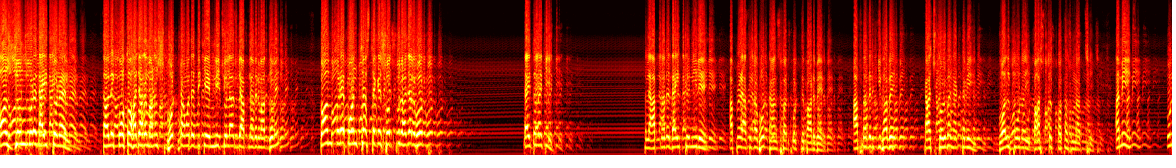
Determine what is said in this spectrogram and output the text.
দশ জন করে দায়িত্ব নেন, তাহলে কত হাজার মানুষ ভোটটা আমাদের দিকে এমনি চলে আসবে আপনাদের মাধ্যমে? কম করে পঞ্চাশ থেকে সত্তর হাজার ভোট। তাই তো নাকি? তাহলে আপনাদের দায়িত্ব নিলে আপনারা এতটা ভোট ট্রান্সফার করতে পারবেন। আপনাদের কীভাবে কাজ করবেন? একটা আমি গল্প নয় বাস্তব কথা শোনাচ্ছি। আমি কোন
